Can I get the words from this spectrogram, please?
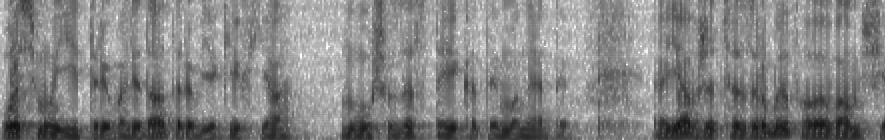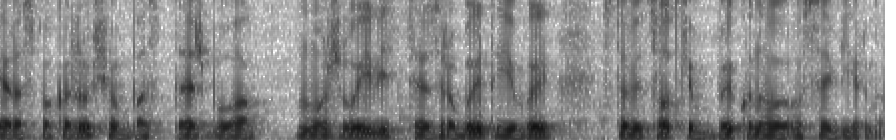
ось мої три валідатори, в яких я мушу застейкати монети. Е, Я вже це зробив, але вам ще раз покажу, щоб у вас теж була можливість це зробити, і ви 100% виконали усе вірно.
